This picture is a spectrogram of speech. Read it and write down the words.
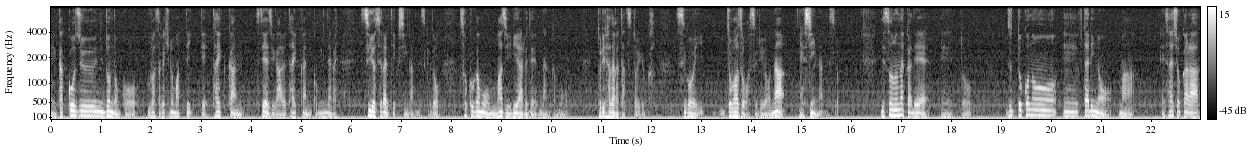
え学校中にどんどんこう噂が広まっていって体育館ステージがある体育館にこうみんなが吸い寄せられていくシーンがあるんですけどそこがもうマジリアルでなんかもう鳥肌が立つというかすごいゾワゾワするようなシーンなんですよ。でその中で、えーと、ずっとこの、えー、2人の、まあ、最初から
